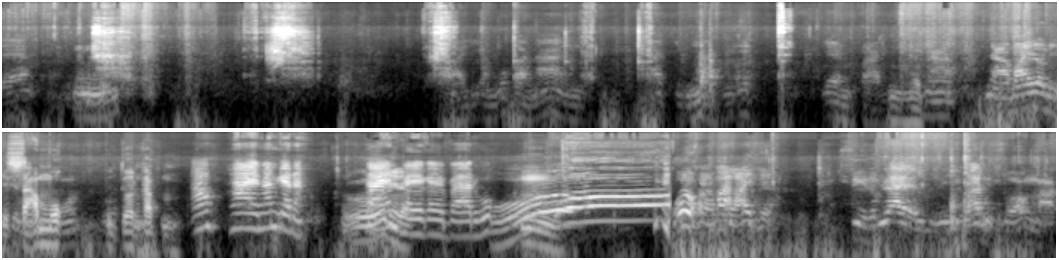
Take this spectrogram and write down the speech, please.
แล้วอืมขายอย่างพวกกันหน้านี่หากินยากนี่แย่งปาดนี่ครับหน้าใบแล้วนี่เป็นสามมกเป็นต้นครับเอาให้มันกันน่ะโอ้ให้นี่แหไปละไกลปลาดุกโอ้อืมโอ้ยขนาดมาหลายเสียสี่ทำได้สี่พันสองหมาก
